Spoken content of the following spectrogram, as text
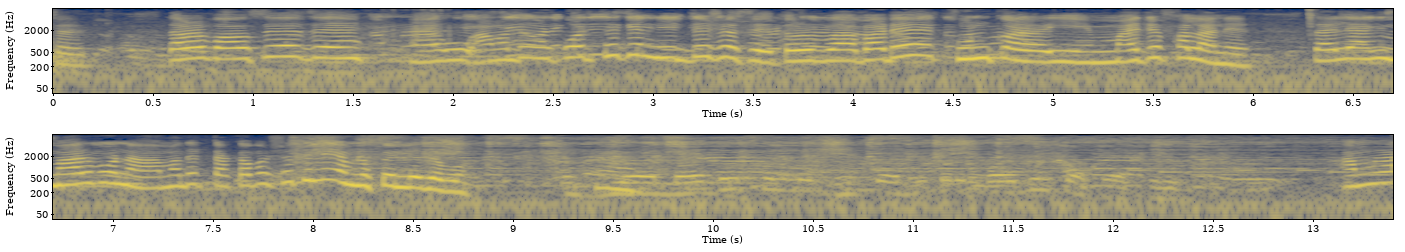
সাড়ে তারপর বলছে যে আহ, আমাদের উপর থেকে নির্দেশ আছে তোর বাবারে খুন করা মাইটে ফালানের। তাইলে আমি মারবো না আমাদের টাকা পয়সা দিলেই আমরা চলে দেবো হ্যাঁ। আমরা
